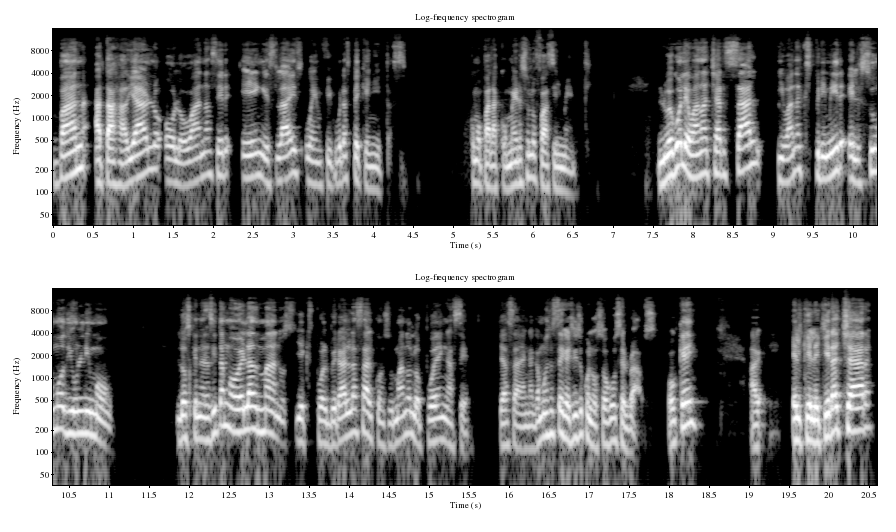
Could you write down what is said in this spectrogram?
van a tajadearlo o lo van a hacer en slice o en figuras pequeñitas, como para comérselo fácilmente. Luego le van a echar sal y van a exprimir el zumo de un limón. Los que necesitan mover las manos y expolverar la sal con sus manos lo pueden hacer. Ya saben, hagamos este ejercicio con los ojos cerrados. ¿Ok? El que le quiera echar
